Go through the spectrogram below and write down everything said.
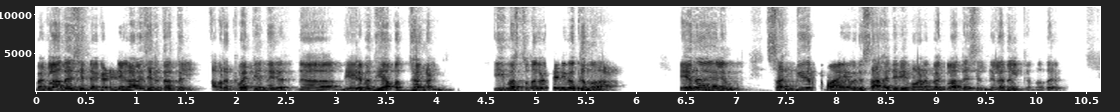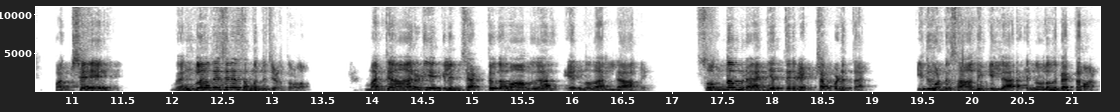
ബംഗ്ലാദേശിന്റെ കഴിഞ്ഞകാല ചരിത്രത്തിൽ അവർക്ക് പറ്റിയ നിര നിരവധി അബദ്ധങ്ങൾ ഈ വസ്തുതകൾ തെളിവെക്കുന്നതാണ് ഏതായാലും സങ്കീർണമായ ഒരു സാഹചര്യമാണ് ബംഗ്ലാദേശിൽ നിലനിൽക്കുന്നത്. പക്ഷേ ബംഗ്ലാദേശിനെ സംബന്ധിച്ചിടത്തോളം മറ്റാരുടെയെങ്കിലും ചട്ടുകമാവുക എന്നതല്ലാതെ സ്വന്തം രാജ്യത്തെ രക്ഷപ്പെടുത്താൻ ഇതുകൊണ്ട് സാധിക്കില്ല എന്നുള്ളത് വ്യക്തമാണ്.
